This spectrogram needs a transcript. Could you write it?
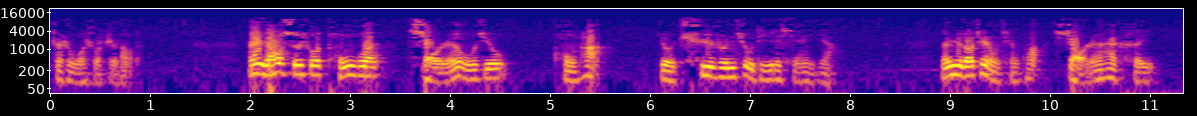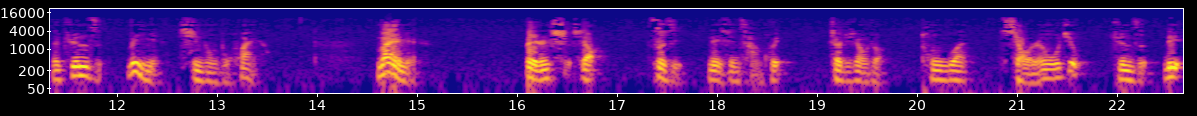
这是我所知道的。而爻辞说潼关小人无咎，恐怕有屈尊就低的嫌疑啊。那遇到这种情况，小人还可以，那君子未免心中不坏呀。外面被人耻笑，自己内心惭愧，这就叫做通关小人无咎，君子烈。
